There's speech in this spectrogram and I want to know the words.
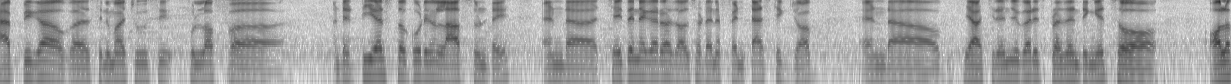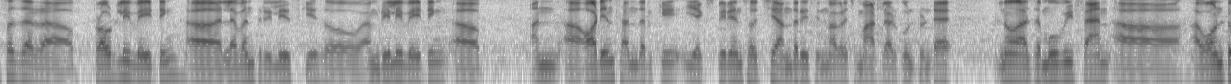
హ్యాపీగా ఒక సినిమా చూసి ఫుల్ ఆఫ్ అంటే టీయర్స్తో కూడిన లాఫ్స్ ఉంటాయి. And Chaitanya garu has also done a fantastic job and yeah Chiranjeevi garu is presenting it so all of us are proudly waiting eleventh రిలీజ్కి so I'm really waiting audience అందరికీ ఈ ఎక్స్పీరియన్స్ వచ్చి అందరు ఈ సినిమా గురించి మాట్లాడుకుంటుంటే no as a movie fan I want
